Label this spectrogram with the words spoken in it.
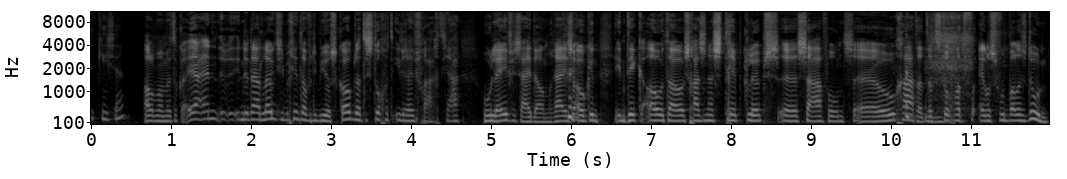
te kiezen. Allemaal met elkaar. Ja, en eh, inderdaad, leuk dat je begint over die bioscoop. Dat is toch wat iedereen vraagt. Ja, hoe leven zij dan? Reizen ook in, in dikke auto's? Gaan ze naar stripclubs eh, s s'avonds? Eh, hoe gaat dat? Dat is toch wat Engelse voetballers doen?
